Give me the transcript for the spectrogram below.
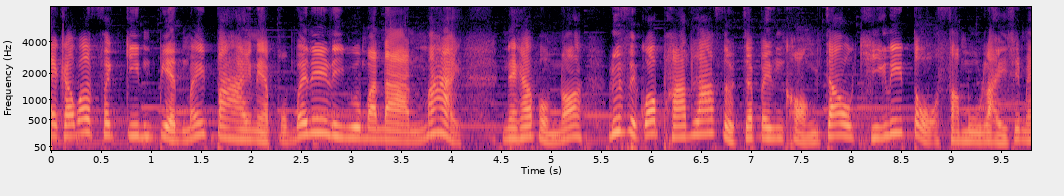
นะครับว่าสกินเปลี่ยนไม่ตายเนี่ยผมไม่ได้รีวิวมานานมาก นะครับผมเนาะรู้สึกว่าพาร์ทล่าสุดจะเป็นของเจ้าคิริโตะซามูไรใช่ไหม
